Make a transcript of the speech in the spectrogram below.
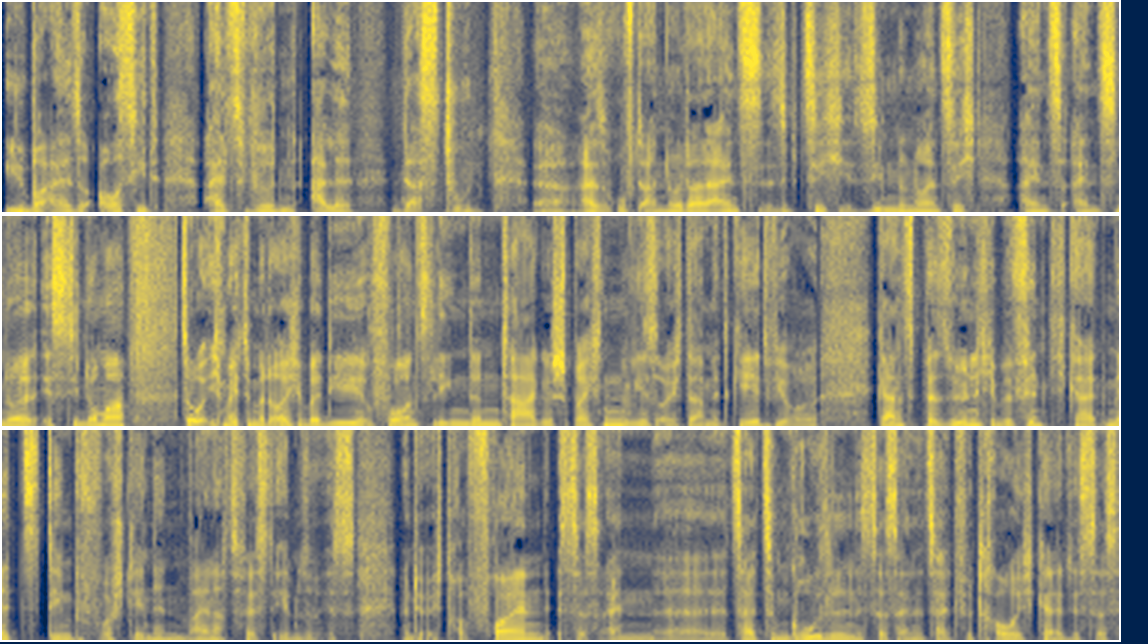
überall so aussieht, als würden alle das tun. Äh, also ruft an 031 70 97 110 ist die Nummer. So, ich möchte mit euch über die vor uns liegenden Tage sprechen, wie es euch damit geht, wie eure ganz persönliche Befindlichkeit mit dem bevorstehenden Weihnachtsfest ebenso ist. Könnt ihr euch darauf freuen? Ist das eine äh, Zeit zum Gruseln? Ist das eine Zeit für Traurigkeit? Ist das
